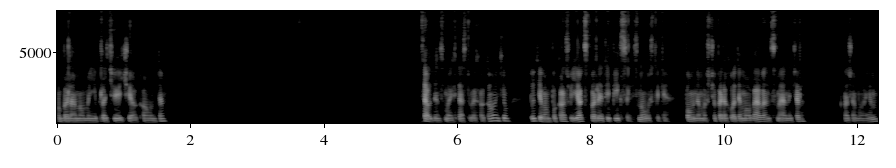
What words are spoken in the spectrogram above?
Оберемо мої працюючі аккаунти. Це один з моїх тестових аккаунтів. Тут я вам покажу, як створити піксель. Знову ж таки, помнимо, що переходимо в Events Manager. Нажимаємо.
